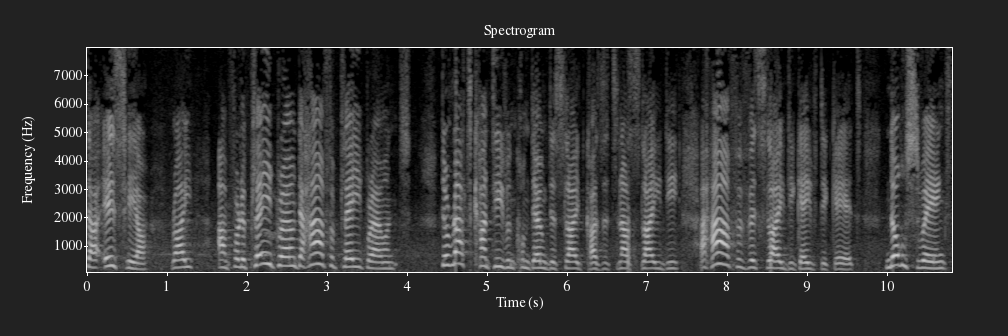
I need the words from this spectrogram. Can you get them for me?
that is here, right? And for the playground, the half a playground, the rats can't even come down the slide because it's not slidey. A half of a slidey gave the kids. No swings.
